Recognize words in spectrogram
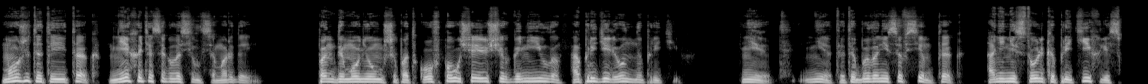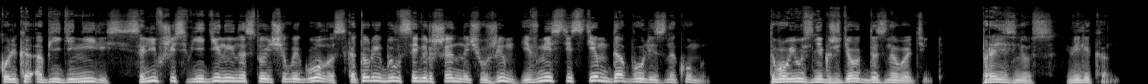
Может, это и так, нехотя согласился Мордейн. Пандемониум шепотков, поучающих Ганиила, определенно притих. Нет, нет, это было не совсем так. Они не столько притихли, сколько объединились, слившись в единый настойчивый голос, который был совершенно чужим и вместе с тем до боли знакомым. «Твой узник ждет, дознаватель», — произнес великан.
